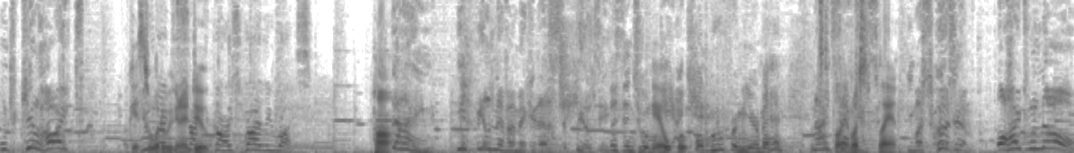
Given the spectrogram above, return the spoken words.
Want kill Hoyt. Okay, so You what are we gonna do? Guards Riley runs. Huh? Nine. He will never make it out of the building. Listen to him. Yeah, okay? I can't move from here, man. Nine the plan? What's the plan? You must hurt him, or Hoyt will know.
